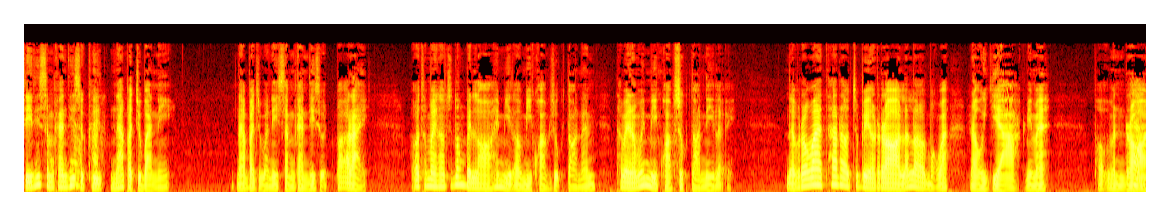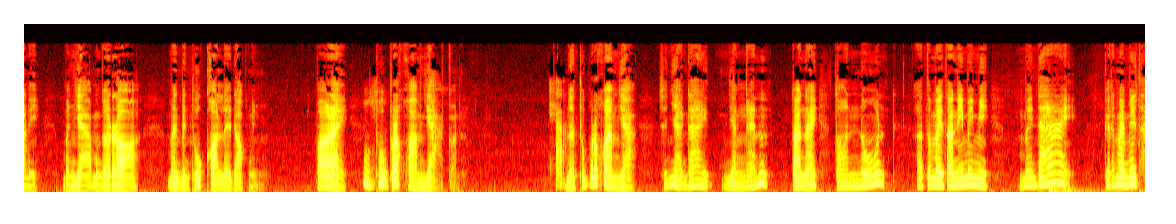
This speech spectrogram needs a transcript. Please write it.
สิ่งที่สำคัญที่สุดคือ ณ ปัจจุบันนี้ ณ ปัจจุบันนี้สำคัญที่สุด เพราะอะไรเพราะทำไมเราจะต้องไปรอให้มีเรามีความสุขตอนนั้นทำไมเราไม่มีความสุขตอนนี้เลยเนื่องเพราะว่าถ้าเราจะไปรอแล้วเราบอกว่าเราอยากใช่ไหมเพราะมันรอนี่ มันอยากมันก็รอ มันเป็นทุกข์ก่อนเลยดอกหนึ่ง เพราะอะไร ทุกข์เพราะความอยากก่อนเนื่อทุกข์เพราะความอยาก ฉันอยากได้อย่างนั้น ตอนไหน ตอนโน้น เอาทำไมตอนนี้ไม่มีไม่ได้ ก็ทำไมไม่ท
